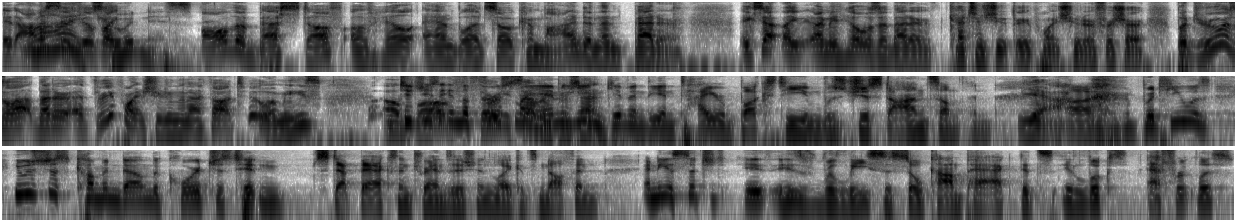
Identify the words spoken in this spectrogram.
It honestly My feels like goodness. all the best stuff of Hill and Bledsoe combined and then better. Except like I mean Hill was a better catch and shoot three point shooter for sure. But Jrue is a lot better at three point shooting than I thought too. I mean he's Did you say in the first Miami 37%. game, given the entire Bucks team was just on something? Yeah. Uh, but he was he was just coming down the court, just hitting step backs and transition like it's nothing. And he is such his his release is so compact. It's it looks effortless.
